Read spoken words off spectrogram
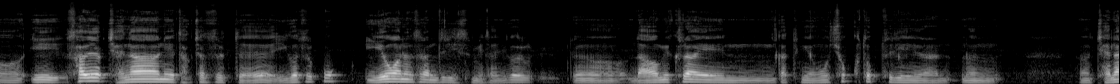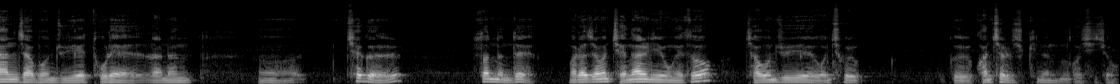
어, 이 사회적 재난이 닥쳤을 때 이것을 꼭 이용하는 사람들이 있습니다. 이걸 어, 나오미 클라인 같은 경우 쇼크 독트린이라는 어, 재난 자본주의의 도래라는 어, 책을 썼는데 말하자면 재난을 이용해서 자본주의의 원칙을 그 관철을 시키는 것이죠.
